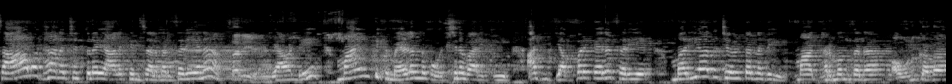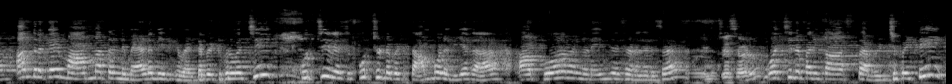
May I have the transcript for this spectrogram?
సావధాన చిత్తులై ఆలకించాలి మరి సరియేనా? సరే ఏమండి? మా ఇంటికి మేళంలోకి వచ్చిన వారికి అది ఎవ్వరికైనా సరియే. మర్యాద చేయటన్నది మా ధర్మం కదా. అవును కదా. అందుకే మా అమ్మ అతన్ని మేడ మీదకి వెంట పెట్టుకుని వచ్చి కుర్చీ వేసి కూర్చుండబెట్టి తాంబూలం ఇయ్యగా. ఆ పూలరంగడు ఏం చేశాడో తెలుసా? ఏం చేశాడు? వచ్చిన పని కాస్త విడిచిపెట్టి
